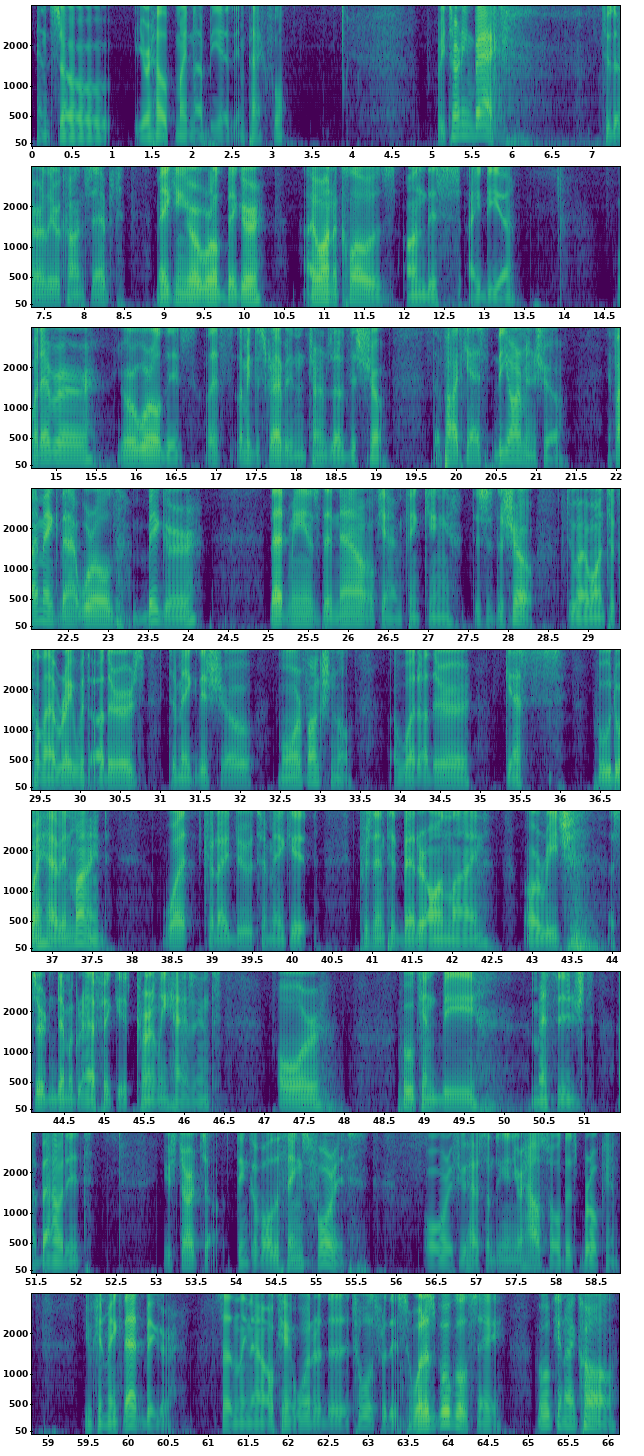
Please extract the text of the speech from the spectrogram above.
And so your help might not be as impactful. Returning back to the earlier concept, making your world bigger, I want to close on this idea. Whatever your world is, let's let me describe it in terms of this show. The podcast The Armen Show. If I make that world bigger, that means that now, okay, I'm thinking this is the show. Do I want to collaborate with others to make this show more functional? Uh, what other guests, who do I have in mind? What could I do to make it presented better online or reach a certain demographic it currently hasn't? Or who can be messaged about it? You start to think of all the things for it. Or if you have something in your household that's broken, you can make that bigger. Suddenly now, okay, what are the tools for this? What does Google say? Who can I call?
